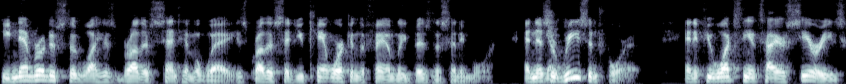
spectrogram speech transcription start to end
He never understood why his brother sent him away. His brother said, "You can't work in the family business anymore," and there's a reason for it. And if you watch the entire series,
